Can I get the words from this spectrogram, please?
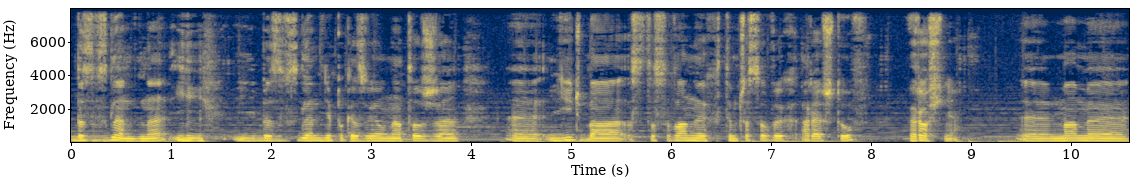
bezwzględne i, i bezwzględnie pokazują na to, że liczba stosowanych tymczasowych aresztów rośnie. Y, mamy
